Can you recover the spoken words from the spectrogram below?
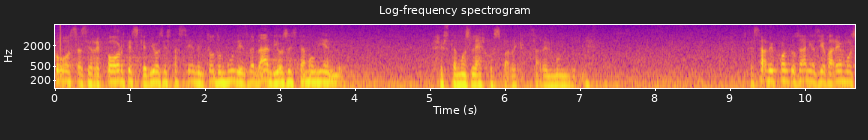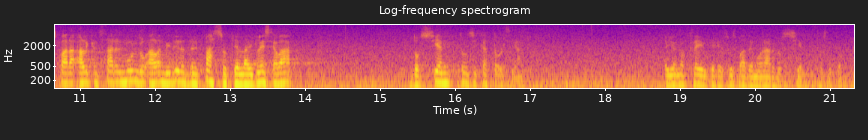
cosas y reportes que Dios está haciendo en todo el mundo. Y es verdad, Dios está moviendo. Pero estamos lejos para alcanzar el mundo. ¿Usted sabe cuántos años llevaremos para alcanzar el mundo a la medida del paso que la iglesia va? 214 años. Yo no creo que Jesús va a demorar 214 años.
